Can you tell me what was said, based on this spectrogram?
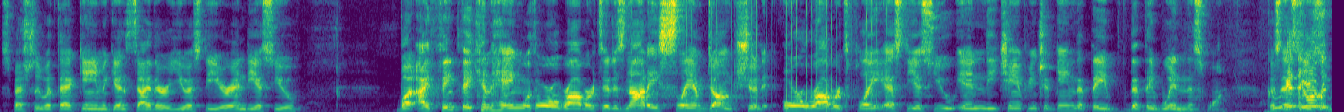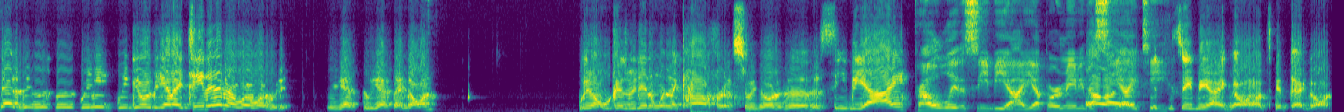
especially with that game against either USD or NDSU. But I think they can hang with Oral Roberts. It is not a slam dunk should Oral Roberts play SDSU in the championship game that they that they win this one. Because we, SDSU... we need we go to the NIT then, or what, what do we do? We got we got that going. We don't because we didn't win the conference. We go to the, the CBI. Probably the CBI. Yep, or maybe the CIT. The CBI going. Let's get that going.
